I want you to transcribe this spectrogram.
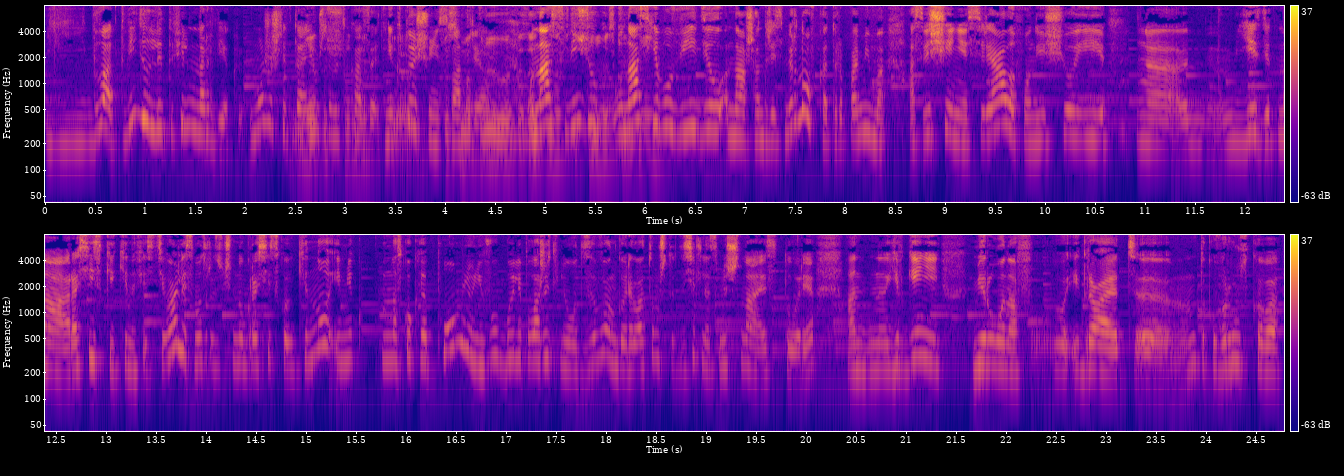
И, Влад, видел ли ты фильм «Норвег»? Можешь ли ты о нем что-нибудь еще сказать? нет. Никто Я еще не смотрел. У нас, видел, у нас дней. его видел наш Андрей Смирнов, который помимо освещения сериалов, он еще и э, ездит на российские кинофестивали, смотрит очень много российского кино, и мне, насколько я помню, у него были положительные отзывы. Он говорил о том, что это действительно смешная история. Ан- Евгений Миронов играет э, ну, такого русского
